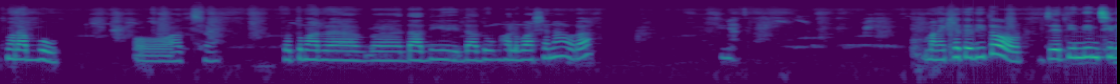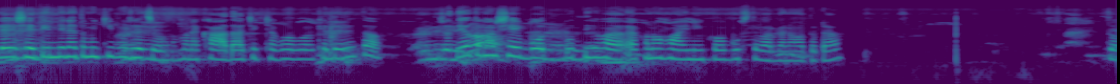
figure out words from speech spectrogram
তোমার আব্বু। ও আচ্ছা। তো তোমার দাদি দাদু ভালোবাসে না ওরা? মানে খেতে দিত? যে তিন দিন ছিলে, সেই তিন দিনে তুমি কি বুঝেছ? মানে খাওয়া দাওয়া ঠিকঠাকভাবে খেতে দিত? যদিও তোমার সেই বোধ, বুদ্ধি এখনও হয়নি, খুব বুঝতে পারবে না অতটা। তো,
